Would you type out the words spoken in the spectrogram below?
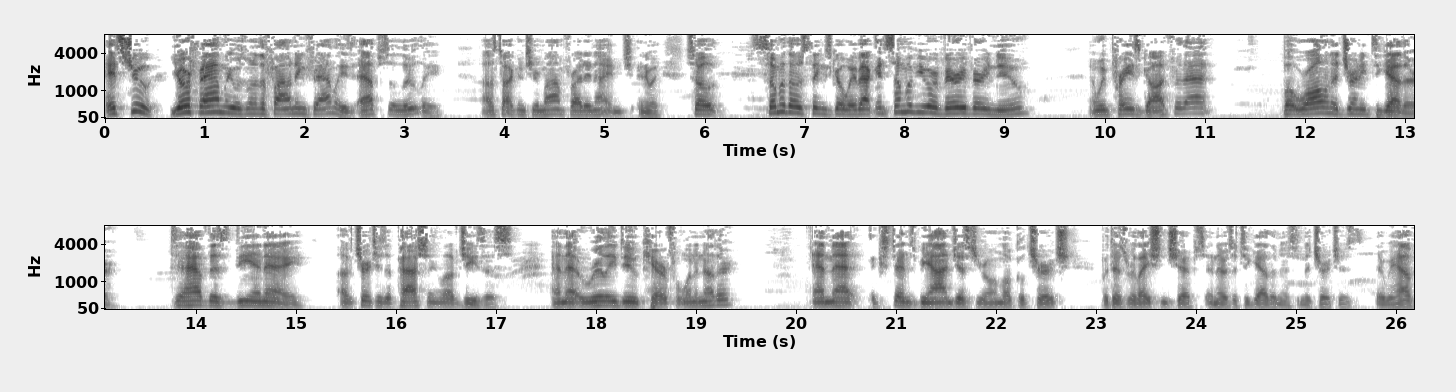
It's true. Your family was one of the founding families. Absolutely. I was talking to your mom Friday night. And anyway, so some of those things go way back and some of you are very, very new and we praise God for that. But we're all on a journey together to have this DNA of churches that passionately love Jesus and that really do care for one another and that extends beyond just your own local church but there's relationships and there's a togetherness in the churches that we have.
